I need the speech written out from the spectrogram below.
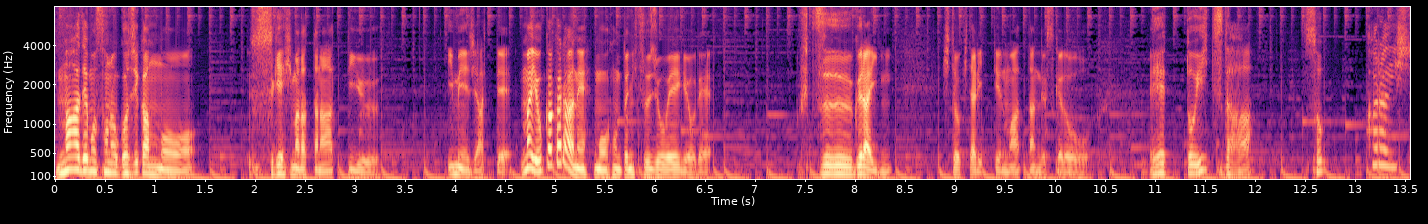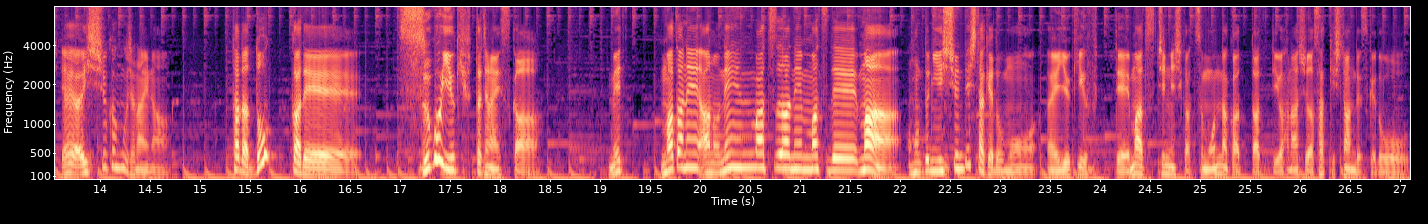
まあでもその5時間もすげえ暇だったなっていうイメージあって。まあ4日からはねもう本当に通常営業で普通ぐらいに人来たりっていうのもあったんですけどえっといつだ？そっからいやいや1週間後じゃないな。ただどっかですごい雪降ったじゃないですか。めっまたねあの年末は年末でまあ本当に一瞬でしたけども、えー、雪が降って、まあ、土にしか積もんなかったっていう話はさっきしたんですけど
